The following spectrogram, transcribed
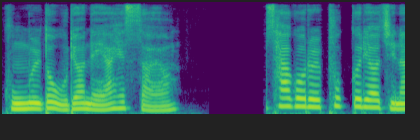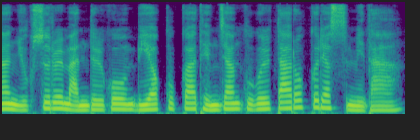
국물도 우려내야 했어요. 사고를 푹 끓여 진한 육수를 만들고 미역국과 된장국을 따로 끓였습니다.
